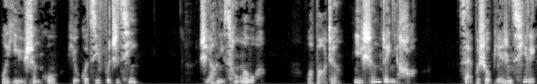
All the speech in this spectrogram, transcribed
我已与圣姑有过肌肤之亲。只要你从了我，我保证一生对你好，再不受别人欺凌。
